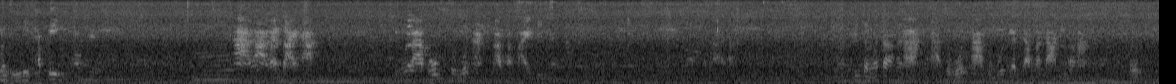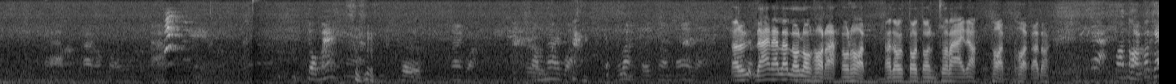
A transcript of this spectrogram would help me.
มันถึงมีแคปปิ้งอ่าอ่าแล้วใส่อะ ถึงเวลาปุ๊บสมมติอะอ่าถ้าใส่จริงนะที่จับหน้ากากให้อ่าอ่าสมมติอ่าสมมติแกจับหน้ากากอยู่อะปุ๊บอ่าอ่าจบไหมเออง่ายกว่าทำง่ายกว่าใช่ป่ะเคยทำง่ายกว่าเอาได้นะแล้วเราลองถอดอะลองถอดอะตอนตอนตอนสบายเนาะถอดถอดอะตอน เนี่ยตอนถอดก็แค่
